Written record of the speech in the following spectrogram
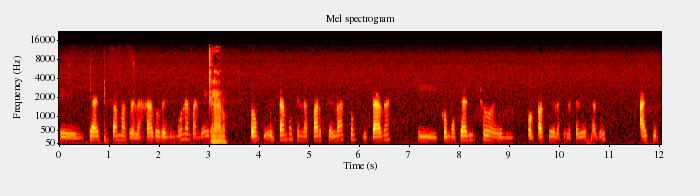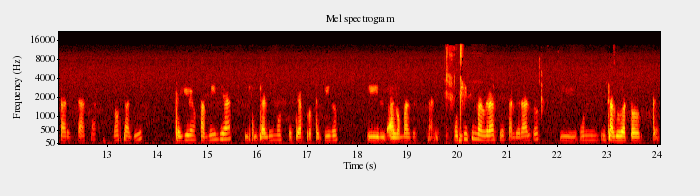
que ya está más relajado de ninguna manera. Claro. Estamos en la parte más complicada y como se ha dicho en, por parte de la Secretaría de Salud, hay que estar en casa, no salir, seguir en familia y si salimos que sea protegidos y a lo más necesario. Muchísimas gracias al Heraldo y un, un, saludo a todos ustedes.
